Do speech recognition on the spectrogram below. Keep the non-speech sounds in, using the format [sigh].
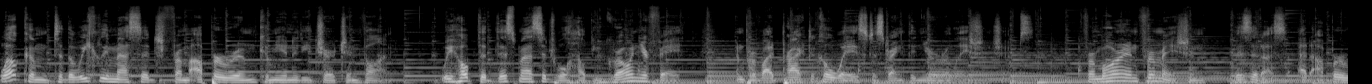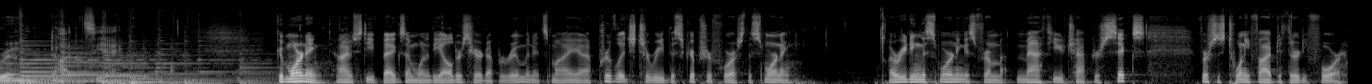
Welcome to the weekly message from Upper Room Community Church in Vaughan. We hope that this message will help you grow in your faith and provide practical ways to strengthen your relationships. For more information, visit us at upperroom.ca. Good morning. I'm Steve Beggs. I'm one of the elders here at Upper Room, and it's my uh, privilege to read the scripture for us this morning. Our reading this morning is from Matthew chapter 6, verses 25 to 34.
